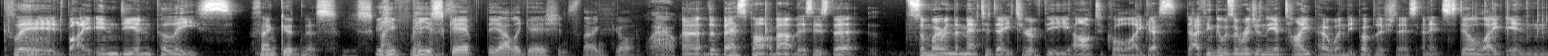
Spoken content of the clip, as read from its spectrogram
cleared by Indian police. Thank goodness. He, he escaped the allegations. Thank God. Wow. Uh, the best part about this is that somewhere in the metadata of the article, I guess, I think there was originally a typo when they published this, and it's still like in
